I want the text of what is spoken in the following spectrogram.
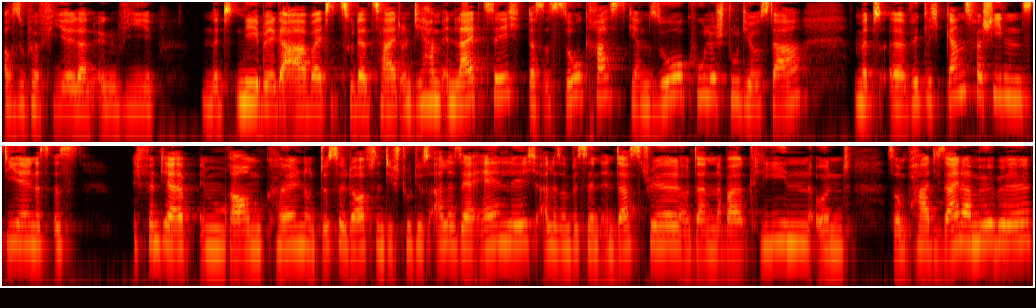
auch super viel dann irgendwie mit Nebel gearbeitet zu der Zeit. Und die haben in Leipzig, das ist so krass, die haben so coole Studios da mit äh, wirklich ganz verschiedenen Stilen. Das ist, ich finde ja im Raum Köln und Düsseldorf sind die Studios alle sehr ähnlich, alle so ein bisschen industrial und dann aber clean und so ein paar Designermöbel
